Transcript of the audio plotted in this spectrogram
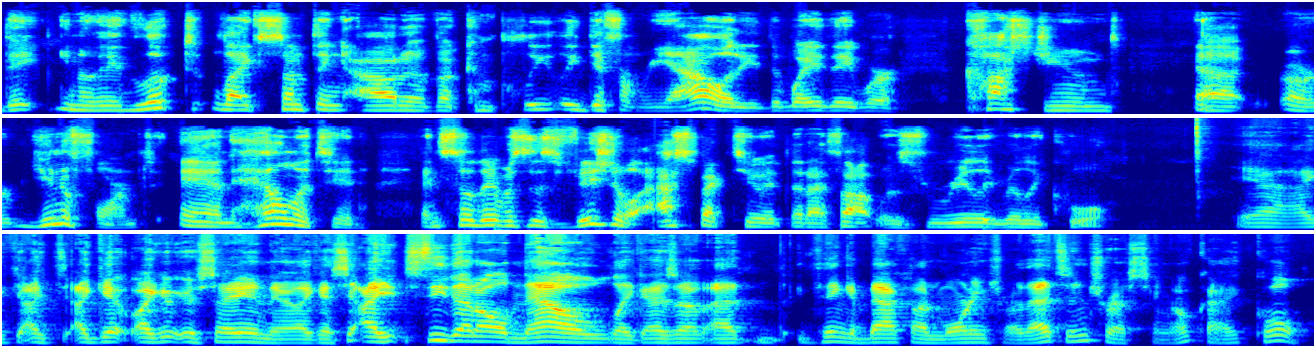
they you know they looked like something out of a completely different reality the way they were costumed uh, or uniformed and helmeted and so there was this visual aspect to it that i thought was really really cool Yeah, I, I, I get I get what you're saying there. Like I see, I see that all now. Like as I'm at, thinking back on Morningstar, that's interesting. Okay, cool.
